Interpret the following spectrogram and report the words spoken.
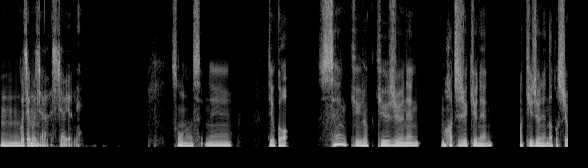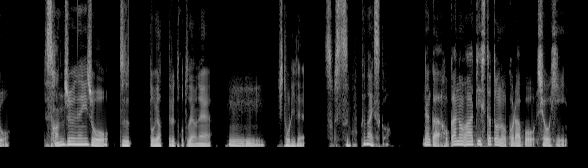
うんうんうんごちゃごちゃしちゃうよね。そうなんですよね。っていうか、1990年、まあ89年、まあ、90年だとしよう。で、30年以上ずっとやってるってことだよね。うんうん。一人で。それすごくないですか？なんか他のアーティストとのコラボ、商品、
